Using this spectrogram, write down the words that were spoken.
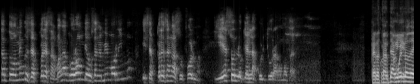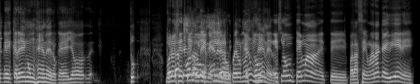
Santo Domingo y se expresan. Van a Colombia, usan el mismo ritmo y se expresan a su forma. Y eso es lo que es la cultura como tal. Pero estás de Oye. acuerdo de que creen un género, que ellos. Tú, Bueno, tú ese tema, oye, género, espérate, pero no es un género. Eso es un tema este, para la semana que viene.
